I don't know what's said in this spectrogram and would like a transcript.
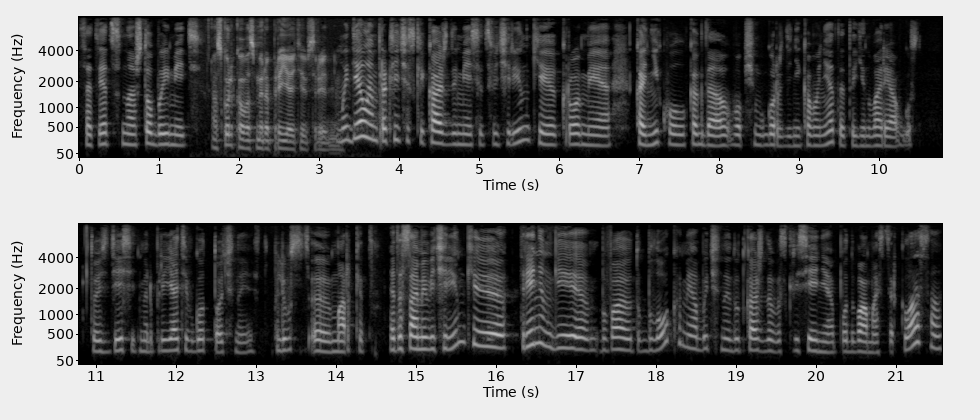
Соответственно, чтобы иметь А сколько у вас мероприятий в среднем? мы делаем практически каждый месяц вечеринки, кроме каникул, когда, в общем, в городе никого нет, это январь и август. То есть 10 мероприятий в год точно есть. Плюс э, маркет. Это сами вечеринки. Тренинги бывают блоками. Обычно идут каждое воскресенье по два мастер-класса.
